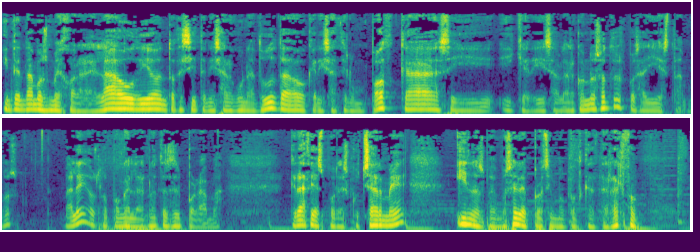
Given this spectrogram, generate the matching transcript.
intentamos mejorar el audio. Entonces, si tenéis alguna duda o queréis hacer un podcast y, queréis hablar con nosotros, pues allí estamos. ¿Vale? Os lo pongo en las notas del programa. Gracias por escucharme y nos vemos en el próximo podcast de Redphone.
